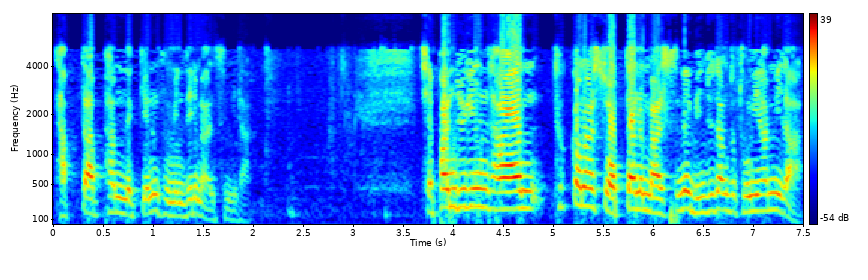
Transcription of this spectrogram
답답함 느끼는 국민들이 많습니다. 재판 중인 사안 특검할 수 없다는 말씀에 민주당도 동의합니다.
